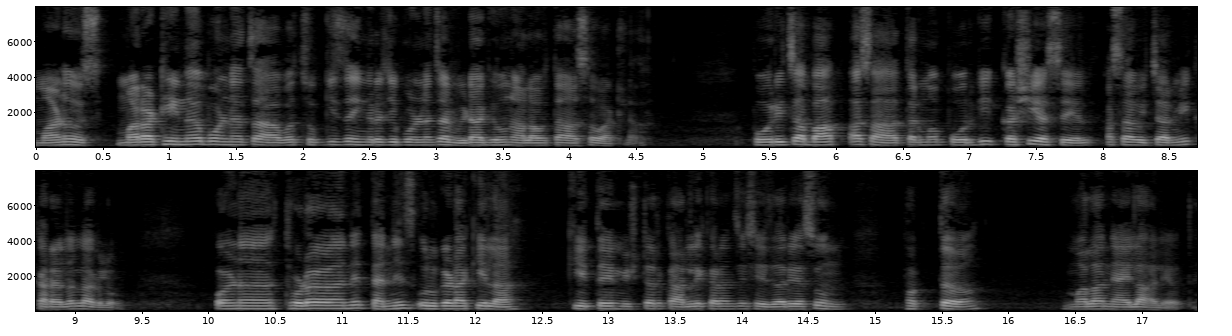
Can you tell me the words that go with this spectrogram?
माणूस मराठी न बोलण्याचा व चुकीचं इंग्रजी बोलण्याचा विडा घेऊन आला होता असं वाटलं पोरीचा बाप असा तर मग पोरगी कशी असेल असा विचार मी करायला लागलो पण थोड्या वेळाने त्यांनीच उलगडा केला की ते मिस्टर कार्लेकरांचे शेजारी असून फक्त मला न्यायला आले होते.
